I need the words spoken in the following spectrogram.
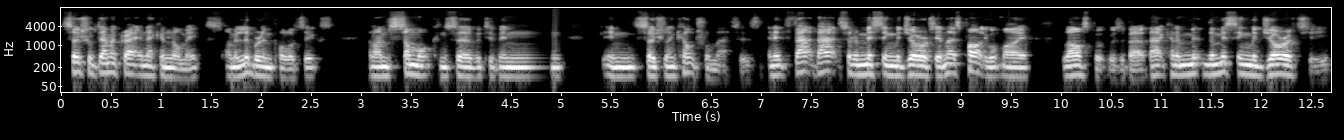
social democrat in economics. I'm a liberal in politics, and I'm somewhat conservative in in social and cultural matters. And it's that that sort of missing majority, and that's partly what my last book was about. That kind of the missing majority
